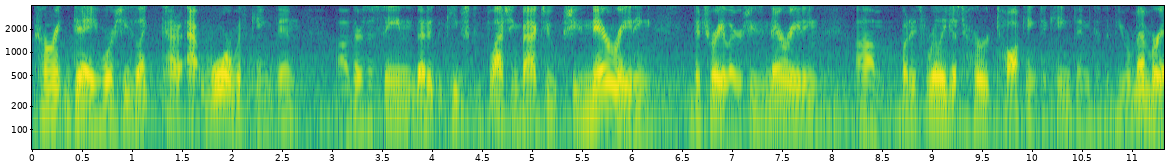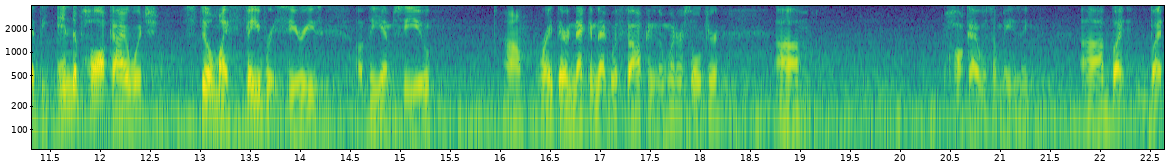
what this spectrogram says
current day where she's like kind of at war with Kingpin. Uh, there's a scene that it keeps flashing back to. She's narrating the trailer. She's narrating, um, but it's really just her talking to Kingpin. Because if you remember, at the end of Hawkeye, which still my favorite series of the MCU, um, right there neck and neck with Falcon and the Winter Soldier. Um, Hawkeye was amazing, uh, but but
